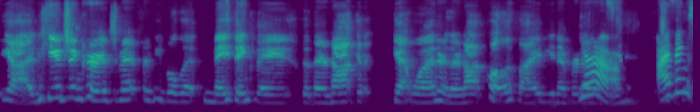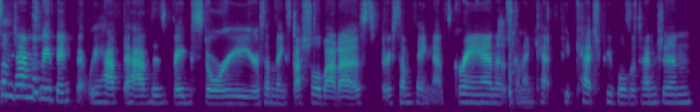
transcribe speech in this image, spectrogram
yeah, and huge encouragement for people that may think they that they're not going to get one or they're not qualified. You never know. Yeah. I think sometimes we think that we have to have this big story or something special about us or something that's grand that's going to catch, catch people's attention.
